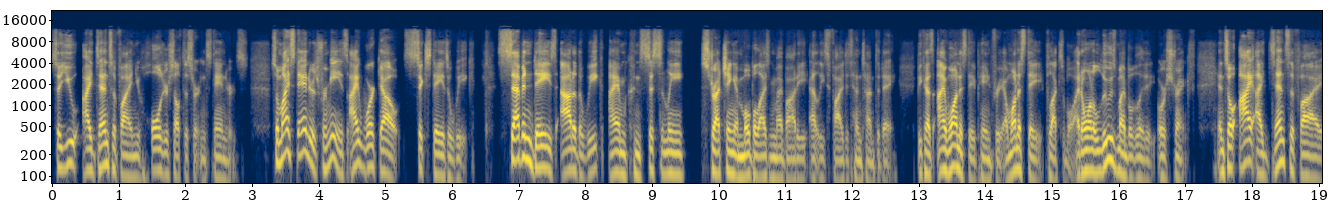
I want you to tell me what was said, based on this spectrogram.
So you identify and you hold yourself to certain standards. So my standards for me is I work out six days a week. Seven days out of the week, I am consistently stretching and mobilizing my body at least five to 10 times a day because I want to stay pain free. I want to stay flexible. I don't want to lose my mobility or strength. And so I identify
